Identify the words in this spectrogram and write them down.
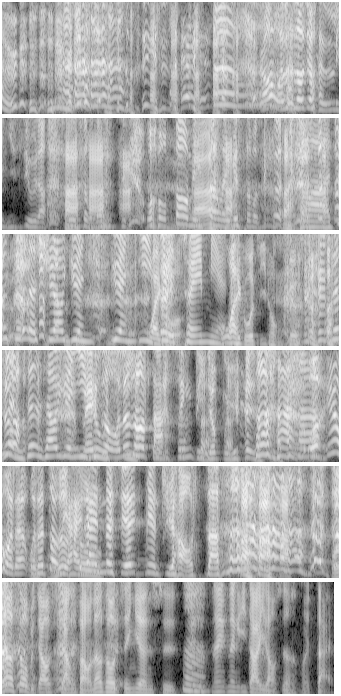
哎，就是一直在那边，然后我那时候就很理性，然后这是什么东西？我报名上了一个什么课？哇，这真的需要愿愿意被催眠，外国鸡童课，真的，你真的是要愿意入戏。我那时候打心底就不愿意，我因为我的我的重点还在那些面具好脏。我那时候比较相反，我那时候经验是，其实那那个意大利老师很会带，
